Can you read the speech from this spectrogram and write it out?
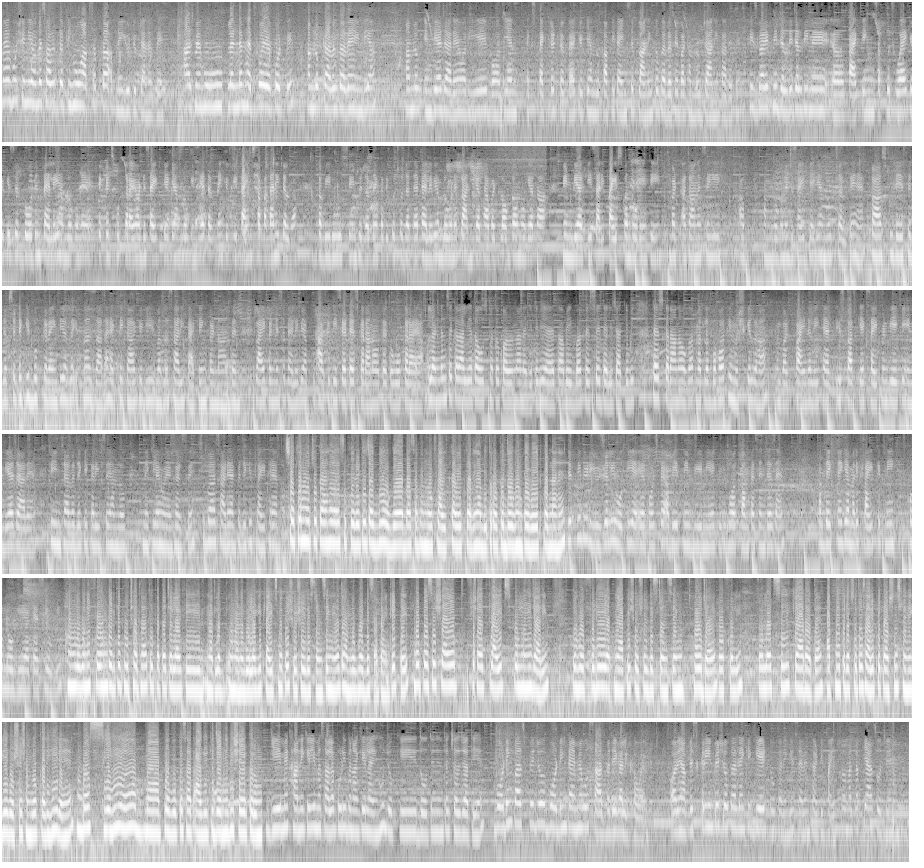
मैं हूँ शिनियो मैं स्वागत करती हूँ आप सबका अपने यूट्यूब चैनल पे। आज मैं हूँ लंदन हेथ्रो एयरपोर्ट पे। हम लोग ट्रैवल कर रहे हैं इंडिया हम लोग इंडिया जा रहे हैं और ये बहुत ही अनएक्सपेक्टेड ट्रिप है क्योंकि हम लोग काफ़ी टाइम से प्लानिंग तो कर रहे थे बट हम लोग जा नहीं पा रहे थे। इस बार इतनी जल्दी जल्दी में पैकिंग सब कुछ हुआ है क्योंकि सिर्फ़ दो दिन पहले ही हम लोगों ने टिकट्स बुक कराई और डिसाइड किया कि हम लोग इंडिया चलते हैं क्योंकि टाइम्स का पता नहीं चल रहा। कभी रूल्स चेंज हो जाते हैं, कभी कुछ हो जाता है। पहले भी हम लोगों ने प्लान किया था बट लॉकडाउन हो गया था। इंडिया की सारी फ़्लाइट्स बंद हो गई थी बट अचानक से ही अब हम लोगों ने डिसाइड किया कि हम लोग चलते हैं। पास्ट टू डेज़ से जब से टिकट बुक कराई थी मतलब इतना ज़्यादा हेक्टिक था क्योंकि मतलब सारी पैकिंग करना देन फ्लाई करने से पहले भी आपको आर टी टेस्ट कराना होता है तो वो कराया। लंदन से करा लिया था, उसमें तो कोरोना नेगेटिव ही आया था। अब एक बार फिर से दिल्ली जाके भी टेस्ट कराना होगा। मतलब बहुत ही मुश्किल रहा बट फाइनली खैर, इस बात की एक्साइटमेंट भी है कि इंडिया जा रहे हैं। तीन चार बजे के करीब से हम लोग निकले हुए हैं घर से। सुबह साढ़े आठ बजे की फ़्लाइट है चेक इन हो चुका है सिक्योरिटी चेक भी हो गया है बस अब हम लोग फ़्लाइट का वेट कर रहे हैं। अभी तो फिर दो घंटे वेट करना है। जितनी भीड़ यूजुअली होती है एयरपोर्ट्स पे अभी इतनी भीड़ नहीं है क्योंकि बहुत कम पैसेंजर्स हैं। अब देखते हैं कि हमारी फ़्लाइट कितनी फुल होगी या कैसी होगी। हम लोगों ने फ़ोन करके पूछा था तो पता चला कि मतलब उन्होंने बोला कि फ़्लाइट्स में कोई सोशल डिस्टेंसिंग नहीं है तो हम लोग बहुत डिसअपॉइंटेड थे। बट वैसे शायद शायद फ़्लाइट्स फुल नहीं जा रही। तो होपफुली अपने आप ही सोशल डिस्टेंसिंग हो जाए होपफुली तो लेट्स सी क्या रहता है. अपनी तरफ़ से तो सारे प्रिकॉशंस लेने की कोशिश हम लोग कर ही रहे हैं. बस यही है अब मैं आप लोगों के साथ आगे की जर्नी भी शेयर करूँगी. ये मैं खाने के लिए मसाला पूड़ी बना के लाई हूँ जो कि दो तीन दिन तक चल जाती है. बोर्डिंग पास पे जो बोर्डिंग टाइम है वो सात बजे का लिखा हुआ है. और यहाँ पे स्क्रीन पे शो कर रहे हैं कि गेट शो करेंगे सेवन थर्टी फाइव तो मतलब क्या सोचे हम?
